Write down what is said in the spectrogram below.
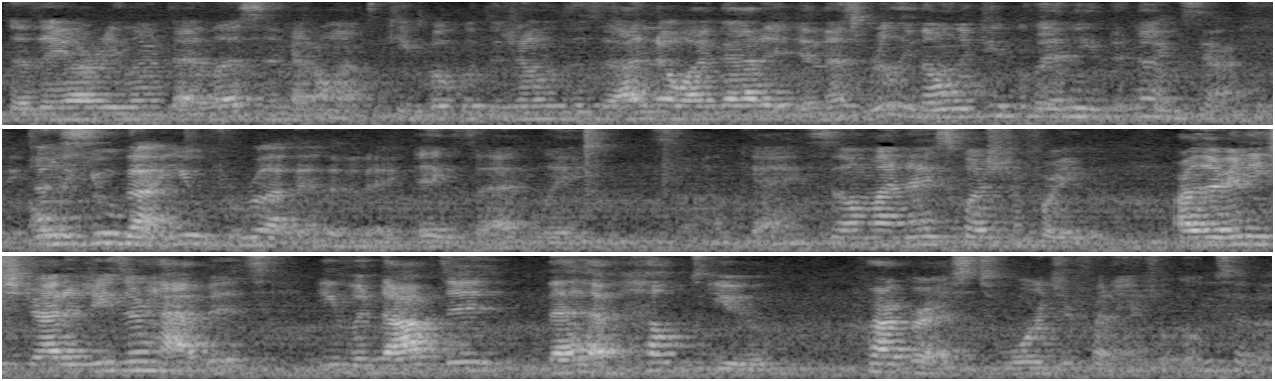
because they already learned that lesson. I don't have to keep up with the Joneses. I know I got it, and that's really the only people that need to know. Exactly. Only you got you for real at the end of the day. Exactly. Okay, so my next question for you Are there any strategies or habits you've adopted that have helped you progress towards your financial You goals? said, uh,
